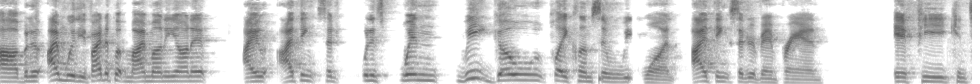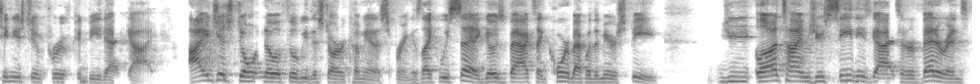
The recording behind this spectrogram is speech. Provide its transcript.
Uh, but I'm with you. If I had to put my money on it, I I think Ced- when it's when we go play Clemson week one, I think Sedrick Van Pran, if he continues to improve, could be that guy. I just don't know if he'll be the starter coming out of spring. Because like we said, it goes back to like cornerback with Ameer Speed. You a lot of times you see these guys that are veterans,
